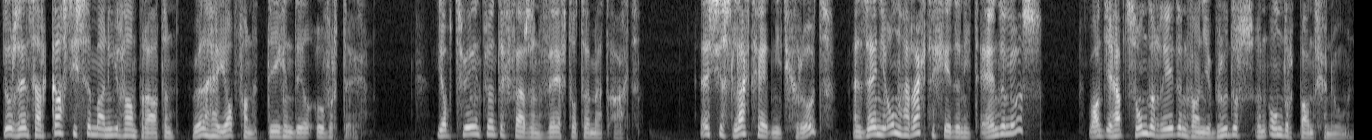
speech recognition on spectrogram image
Door zijn sarcastische manier van praten wil hij Job van het tegendeel overtuigen. Job 22, versen 5 tot en met 8. Is je slechtheid niet groot en zijn je ongerechtigheden niet eindeloos? Want je hebt zonder reden van je broeders een onderpand genomen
